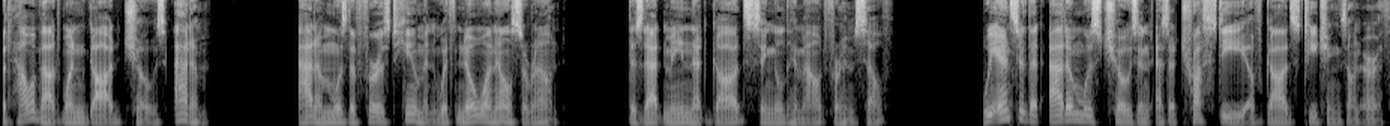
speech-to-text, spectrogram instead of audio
But how about when God chose Adam? Adam was the first human with no one else around. Does that mean that God singled him out for himself? We answer that Adam was chosen as a trustee of God's teachings on earth.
